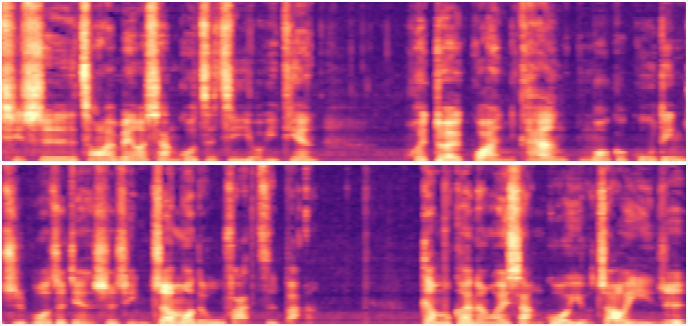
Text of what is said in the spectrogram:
其实从来没有想过自己有一天会对观看某个固定直播这件事情这么的无法自拔，更不可能会想过有朝一日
